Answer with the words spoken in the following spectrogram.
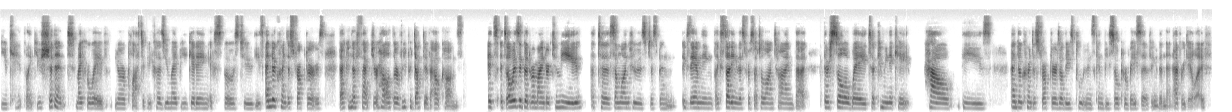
you can't like you shouldn't microwave your plastic because you might be getting exposed to these endocrine disruptors that can affect your health or reproductive outcomes. It's it's always a good reminder to me uh, to someone who's just been examining like studying this for such a long time that there's still a way to communicate how these endocrine disruptors or these pollutants can be so pervasive even in everyday life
